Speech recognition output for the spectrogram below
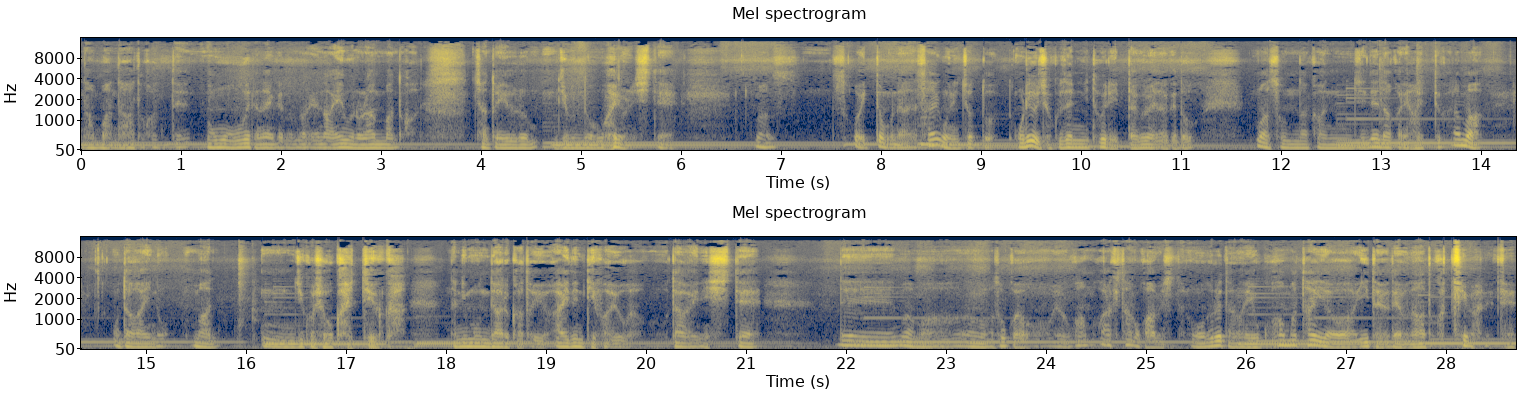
何番だとかってもう覚えてないけどな M の何番とかちゃんといろいろ自分で覚えるようにしてまあそう言ってもね最後にちょっと降りる直前にトイレ行ったぐらいだけどまあそんな感じで中に入ってからまあお互いのまあ、うん、自己紹介っていうか何者であるかという identify をお互いにしてでまあまあ、うん、そうか横浜から来たのかみたいな。驚いたのは横浜タイヤはいいタイヤだよなとかって言われて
